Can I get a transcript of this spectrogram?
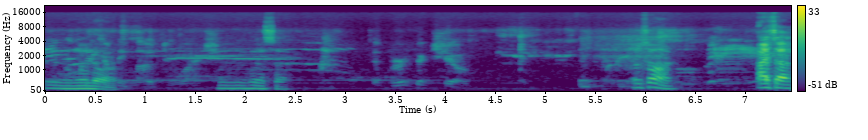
Mm, No, no. Something loud to watch. Mm, Yes, sir. The perfect show. What's on? I saw.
